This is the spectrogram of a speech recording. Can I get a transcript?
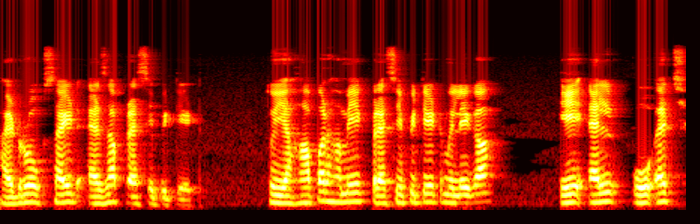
hydroxide as a precipitate तो यहाँ पर हमें एक प्रेसिपिटेट मिलेगा A L O H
